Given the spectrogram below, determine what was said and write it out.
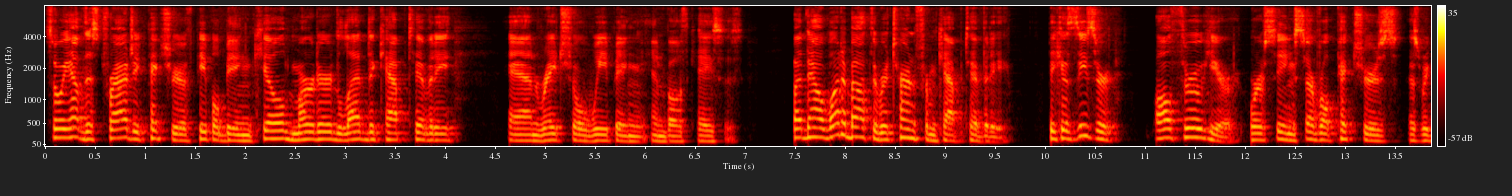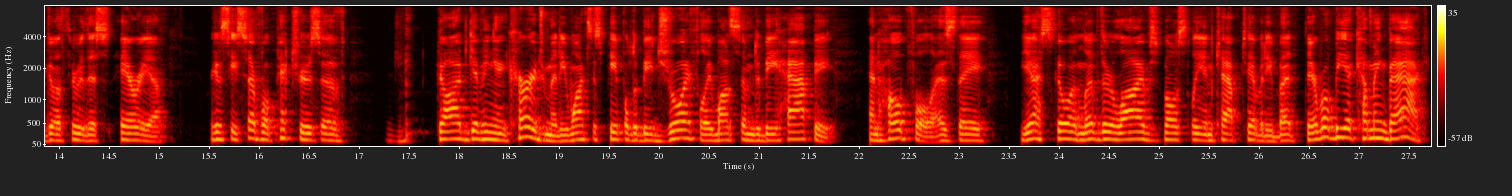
So we have this tragic picture of people being killed, murdered, led to captivity, and Rachel weeping in both cases. But now, what about the return from captivity? Because these are all through here. We're seeing several pictures as we go through this area. We're going to see several pictures of God giving encouragement. He wants his people to be joyful, he wants them to be happy and hopeful as they, yes, go and live their lives mostly in captivity. But there will be a coming back.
